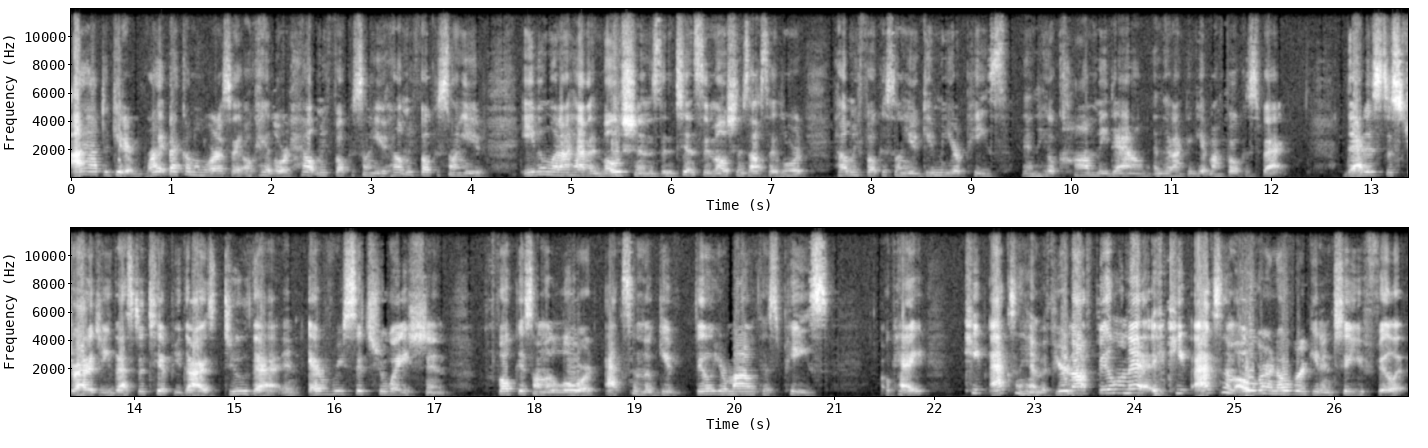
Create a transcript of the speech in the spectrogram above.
I have to get it right back on the Lord. I say, okay, Lord, help me focus on you. Help me focus on you. Even when I have emotions, intense emotions, I'll say, Lord, help me focus on you. Give me your peace. And he'll calm me down and then I can get my focus back. That is the strategy. That's the tip, you guys. Do that in every situation. Focus on the Lord. Ask him to give, fill your mind with his peace. Okay? Keep asking him. If you're not feeling it, keep asking him over and over again until you feel it.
